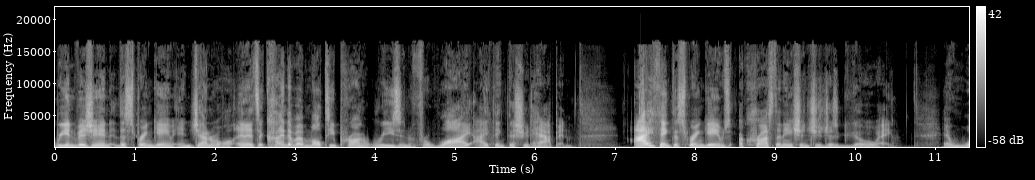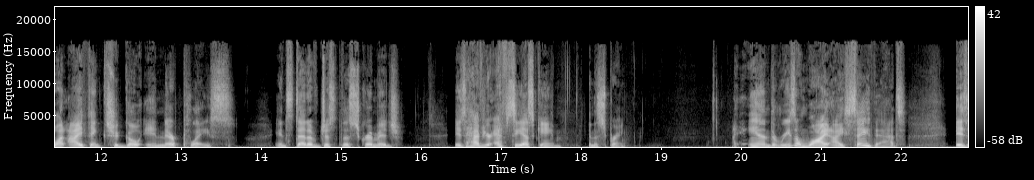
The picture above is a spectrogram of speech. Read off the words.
re envision the spring game in general, and it's a kind of a multi pronged reason for why I think this should happen. I think the spring games across the nation should just go away. And what I think should go in their place, instead of just the scrimmage, is have your FCS game in the spring. And the reason why I say that is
